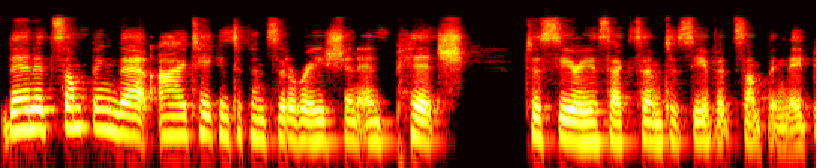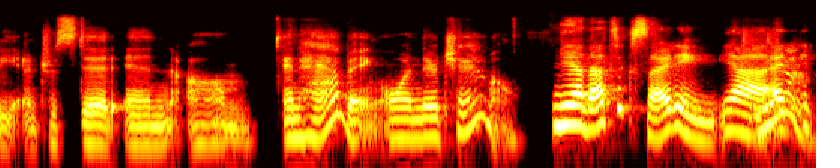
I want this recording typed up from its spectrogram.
then it's something that I take into consideration and pitch to SiriusXM to see if it's something they'd be interested in um, in having on their channel. Yeah, that's exciting. Yeah. yeah. And,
